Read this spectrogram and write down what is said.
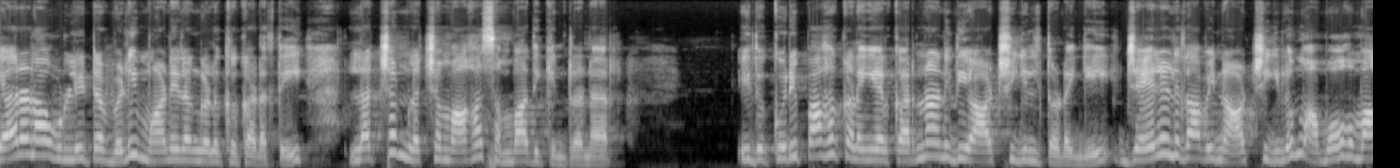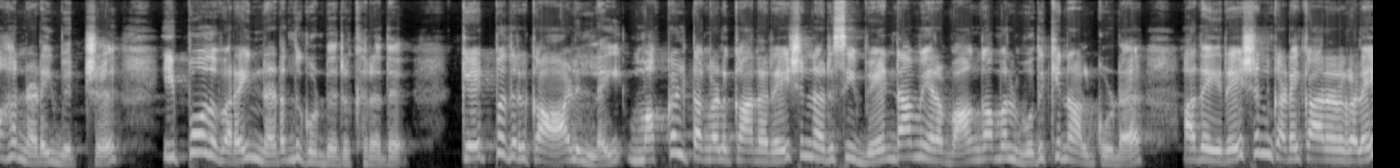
கேரளா உள்ளிட்ட வெளி மாநிலங்களுக்கு கடத்தி லட்சம் லட்சமாக சம்பாதிக்கின்றனர். இது குறிப்பாக கலைஞர் கருணாநிதி ஆட்சியில் தொடங்கி ஜெயலலிதாவின் ஆட்சியிலும் அமோகமாக நடைபெற்று இப்போது வரை நடந்து கொண்டிருக்கிறது. கேட்பதற்கு ஆளில்லை. மக்கள் தங்களுக்கான ரேஷன் அரிசி வேண்டாம் என வாங்காமல் ஒதுக்கினால் கூட அதை ரேஷன் கடைக்காரர்களே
